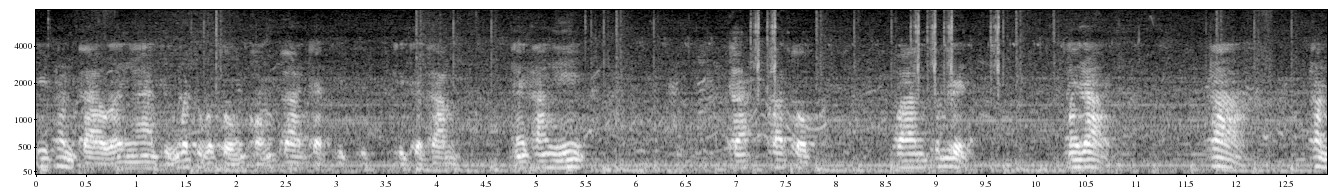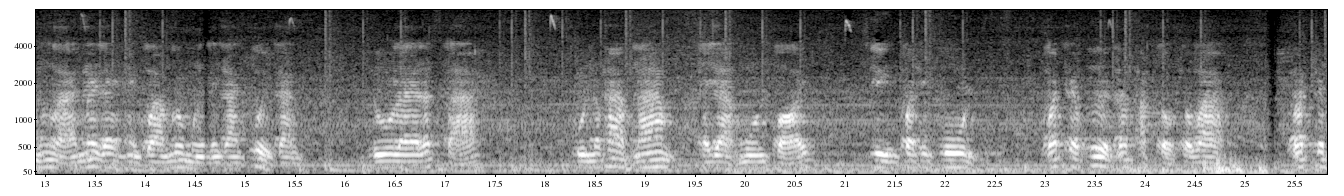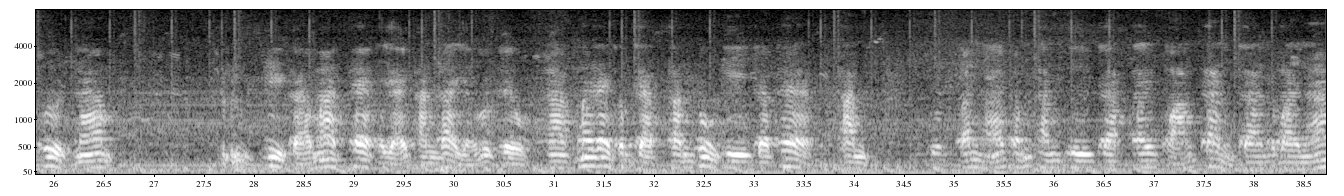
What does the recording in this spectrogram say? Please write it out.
ที่ท่านกล่าวรายงานถึงวัตถุประสงค์ของการจัดกิจกรรม ในครั้งนี้จะประสบความสำเร็จไม่ได้ ถ้าท่านทั้งหลายไม่ได้ให้ความร่วมมือในการช่วยกัน ดูแลรักษา คุณภาพน้ำขยะมูลฝอยสิ่งปฏิกูล วัชพืชและผักตบชวา วัชพืชน้ำ ที่สามารถแพร่ขยายพันธุ์ได้อย่างรวดเร็ว หากไม่ได้กำจัดพันธุ์ทุ่งทีจะแพร่พันธุ์ปัญหาสำคัญคือจะไปขวางกั้นการระบายน้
